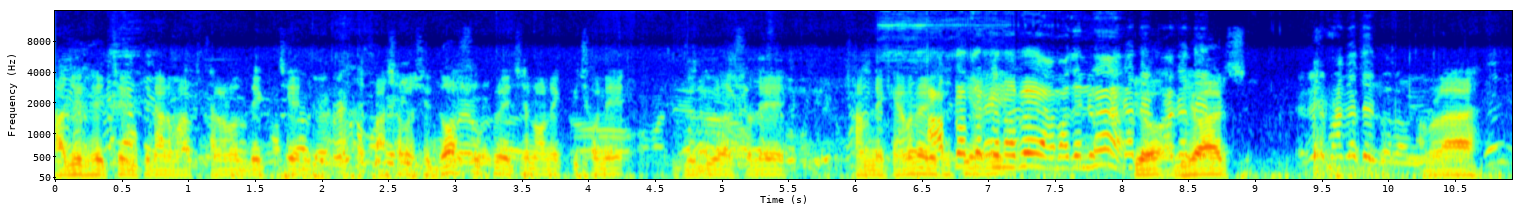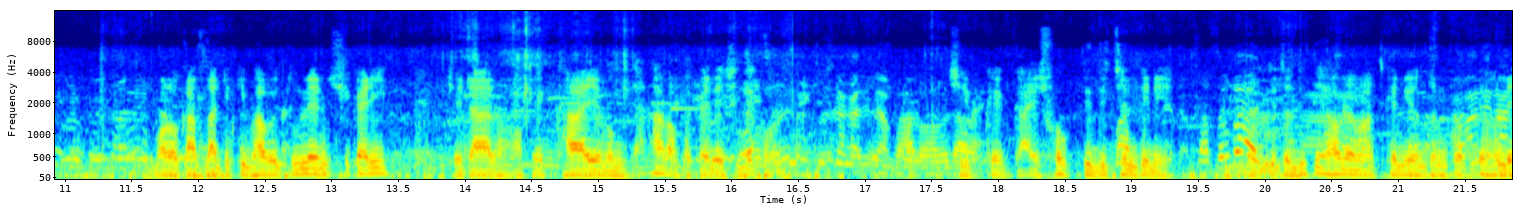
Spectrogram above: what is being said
হাজির হয়েছেন, তিনার মাছ খেলানো দেখছেন পাশাপাশি দর্শক রয়েছেন অনেক পিছনে। যদিও আসলে সামনে ক্যামেরা রেখেছি আমরা বড় কাতলাটি কীভাবে তুলেন শিকারী সেটার অপেক্ষায় এবং দেখার অপেক্ষায় রয়েছে। দেখুন শিবকে গায়ে শক্তি দিচ্ছেন তিনি। শক্তি তো দিতে হবে মাছকে নিয়ন্ত্রণ করতে হলে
